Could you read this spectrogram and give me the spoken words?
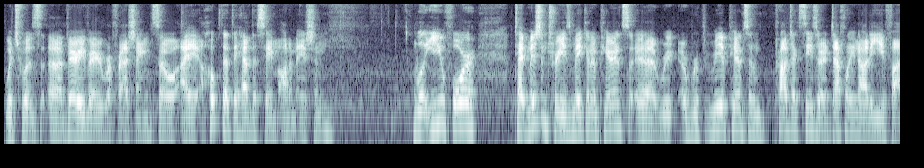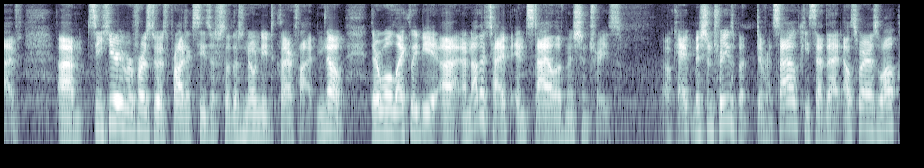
which was uh, very very refreshing. So I hope that they have the same automation. Will EU4 type mission trees make an appearance, uh, re- reappearance in Project Caesar? Definitely not EU5. Um, see, here he refers to as Project Caesar, so there's no need to clarify. No, there will likely be uh, another type and style of mission trees. Okay, mission trees, but different style. He said that elsewhere as well.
